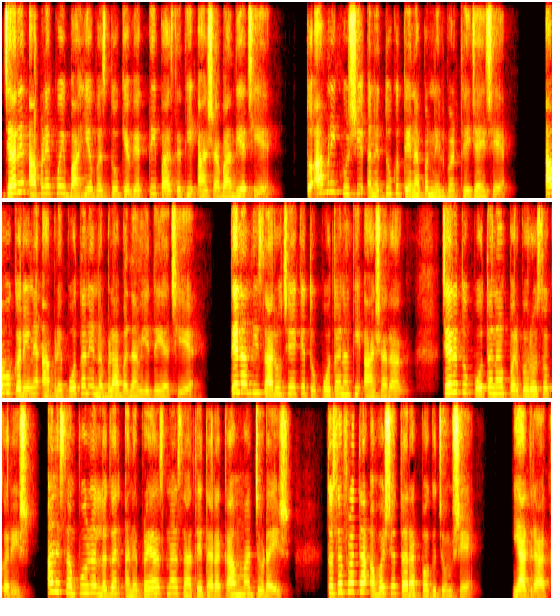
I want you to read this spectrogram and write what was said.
જ્યારે આપણે કોઈ બાહ્ય વસ્તુ કે વ્યક્તિ પાસેથી આશા બાંધીએ છીએ, તો આપણી ખુશી અને દુઃખ તેના પર નિર્ભર થઈ જાય છે. આવું કરીને આપણે પોતાને નબળા બનાવી દઈએ છીએ. તેનાથી સારું છે કે તું પોતાનાથી આશા રાખ. જ્યારે તું પોતાના પર ભરોસો કરીશ અને સંપૂર્ણ લગન અને પ્રયાસના સાથે તારા કામમાં જોડાઈશ. તો સફળતા અવશ્ય તારા પગ ચૂમશે. યાદ રાખ,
